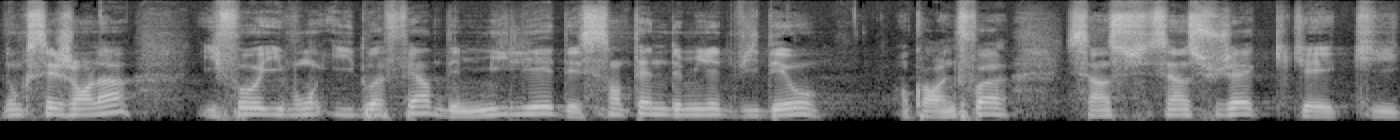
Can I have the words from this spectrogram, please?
Donc ces gens-là, il faut, ils vont, ils doivent faire des milliers, des centaines de milliers de vidéos. Encore une fois, c'est un, sujet qui n'est qui,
